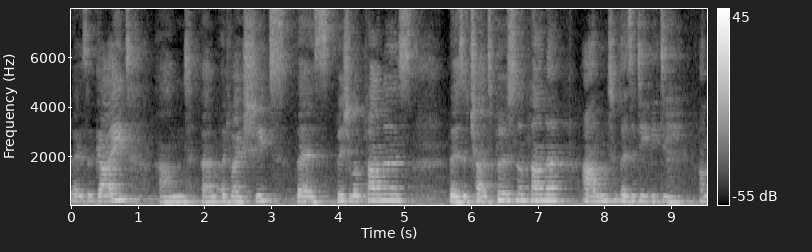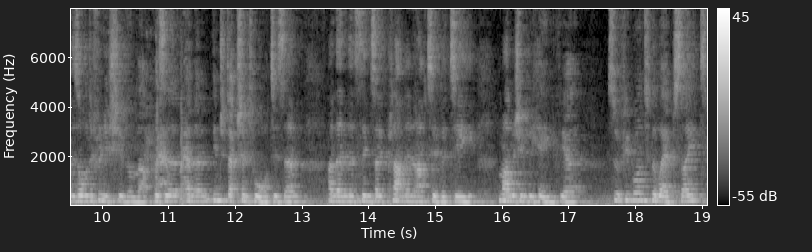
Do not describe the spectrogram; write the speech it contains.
There's a guide and um, advice sheets. There's visual planners. There's a child's personal planner and there's a DVD, and there's all different issues on that. There's a, an, an introduction to autism, and then there's things like planning and activity, managing behaviour. So if you go onto the website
